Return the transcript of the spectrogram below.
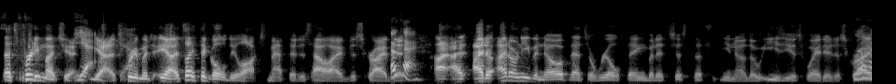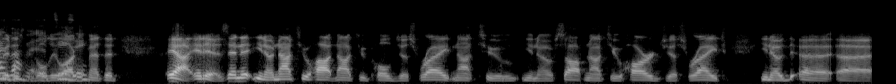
that's pretty much it. Yeah, yeah it's yeah. pretty much yeah. It's like the Goldilocks method is how I've described okay. it. I, I, I, don't, I don't even know if that's a real thing, but it's just the you know the easiest way to describe no, it is the Goldilocks method. Yeah, it is, and it you know not too hot, not too cold, just right. Not too you know soft, not too hard, just right. You know, uh, uh,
